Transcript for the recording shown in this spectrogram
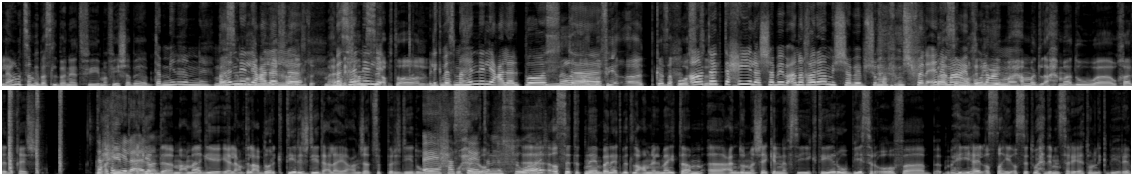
ليه عم تسمي بس البنات فيه ما في شباب. طب مين هن؟ ما هن اللي على ال... ما هن خمسة اللي... أبطال. لك بس ما هن اللي على ال post. لا ما في آه، كذا post. آه طيب تحية للشباب أنا غرام الشباب شو ما مش فرقانة معي بقول عنهم. محمد الأحمد وخالد القيش تحية لهم أكيد مع ماجي يلي عم تلعب دور كتير جديد عليها عن جد سوبر جديد و... إيه حسيت وحلو. من الصور. آه قصة اثنين بنات بيطلعوا من الميتم. آه عندهم مشاكل نفسية كتير وبيسرقوا فهي هاي القصة هي قصة وحدة من سرقاتهم الكبيرة.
